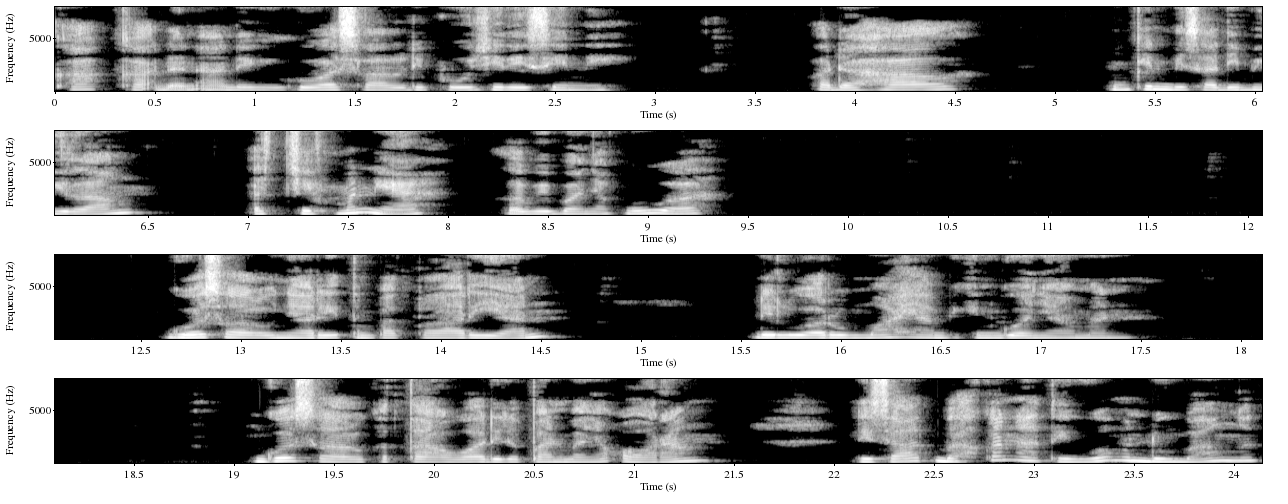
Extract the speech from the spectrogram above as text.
Kakak dan adik gue selalu dipuji di sini. Padahal, mungkin bisa dibilang, achievementnya lebih banyak gue. Gue selalu nyari tempat pelarian di luar rumah yang bikin gue nyaman. Gue selalu ketawa di depan banyak orang, di saat bahkan hati gue mendung banget.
